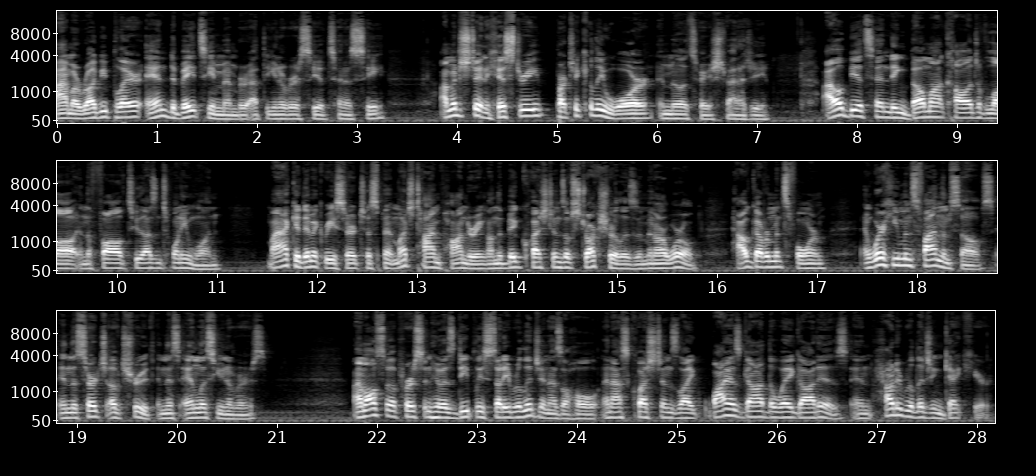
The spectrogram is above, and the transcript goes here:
I'm a rugby player and debate team member at the University of Tennessee. I'm interested in history, particularly war and military strategy. I will be attending Belmont College of Law in the fall of 2021. My academic research has spent much time pondering on the big questions of structuralism in our world, how governments form, and where humans find themselves in the search of truth in this endless universe. I'm also a person who has deeply studied religion as a whole and asked questions like why is God the way God is and how did religion get here?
